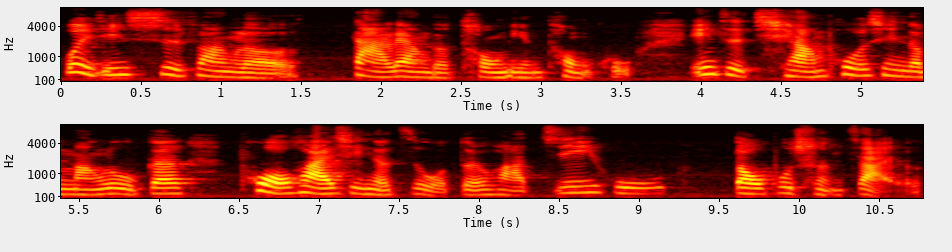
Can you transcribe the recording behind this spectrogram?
我已经释放了大量的童年痛苦，因此强迫性的忙碌跟破坏性的自我对话几乎都不存在了。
